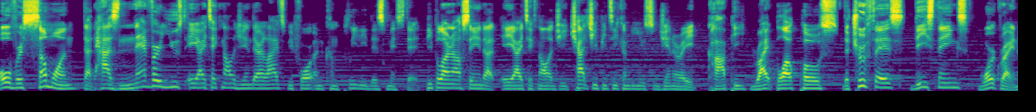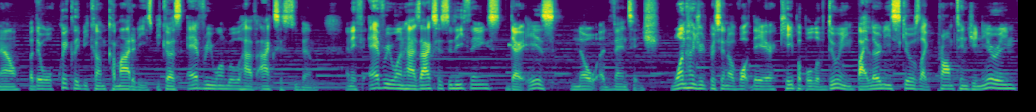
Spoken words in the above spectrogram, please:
over someone that has never used AI technology in their lives before and completely dismissed it. People are now saying that AI technology, ChatGPT can be used to generate copy, write blog posts. The truth is these things work right now, but they will quickly become commodities because everyone will have access to them. And if everyone has access to these things, there is no advantage. 100% of what they are capable of doing by learning skills like prompt engineering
